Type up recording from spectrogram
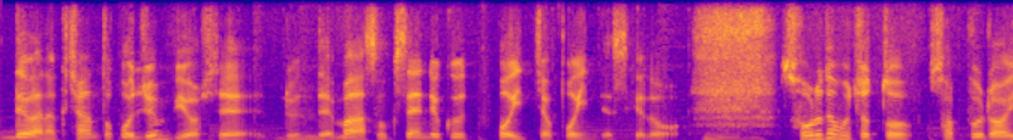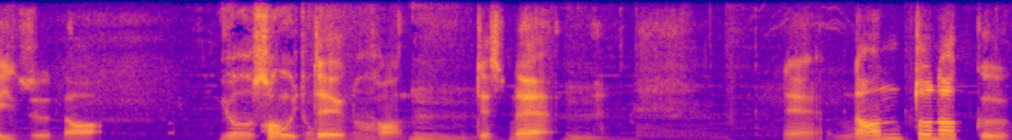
ではなくちゃんとこう準備をしてるんで、うん。まあ即戦力っぽいっちゃっぽいんですけど、それでもちょっとサプライズなうんいやすごいと思うな。安定感うんですね。うん。ねなんとなく、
